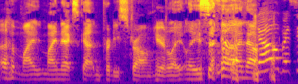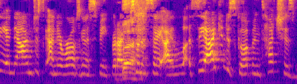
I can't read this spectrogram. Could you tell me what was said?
Uh, my my neck's gotten pretty strong here lately, so I know. No, but see, and now I'm just, I know Rob's going to speak, but I just want to say, I lo- see, I can just go up and touch his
